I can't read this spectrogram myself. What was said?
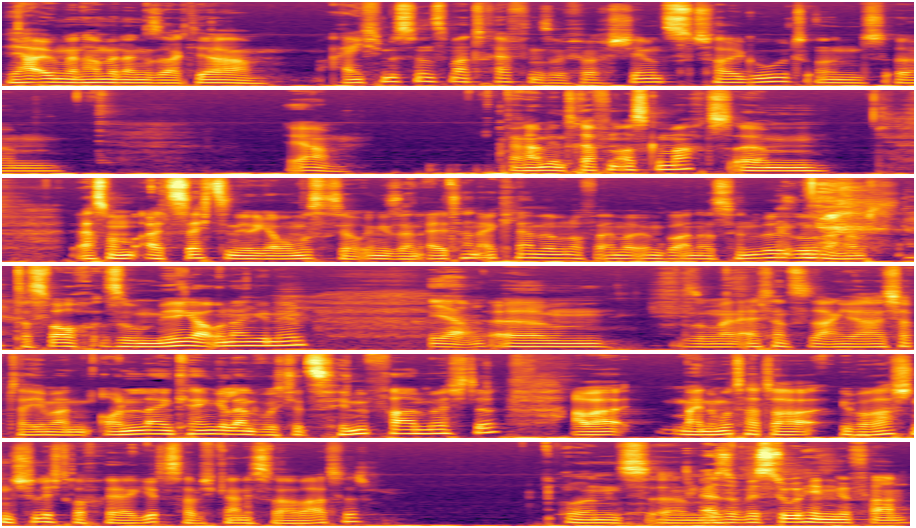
ja, irgendwann haben wir dann gesagt, ja, eigentlich müssen wir uns mal treffen. So, wir verstehen uns total gut und ähm, ja, dann haben wir ein Treffen ausgemacht. Ähm, erstmal als 16-Jähriger, man muss das ja auch irgendwie seinen Eltern erklären, wenn man auf einmal irgendwo anders hin will. So. Ich, das war auch so mega unangenehm. ja. Ähm, so meinen Eltern zu sagen, ja, ich habe da jemanden online kennengelernt, wo ich jetzt hinfahren möchte. Aber meine Mutter hat da überraschend chillig drauf reagiert, das habe ich gar nicht so erwartet. Und, ähm, also bist du hingefahren,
